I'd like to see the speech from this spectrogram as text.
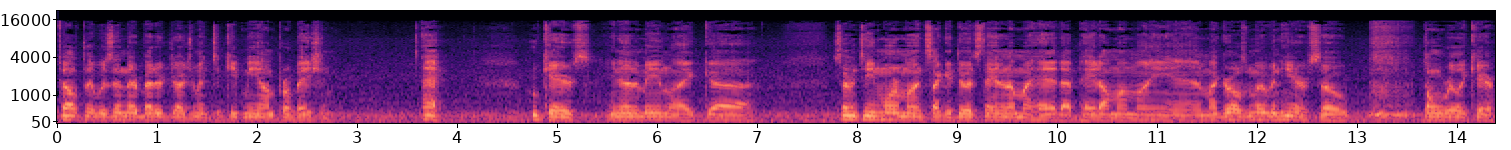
felt it was in their better judgment to keep me on probation. Eh, who cares? You know what I mean? Like, uh, 17 more months, I could do it standing on my head. I paid all my money, and my girl's moving here, so pff, don't really care.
